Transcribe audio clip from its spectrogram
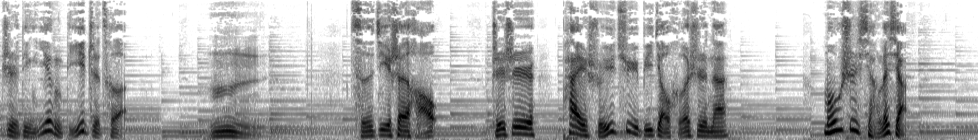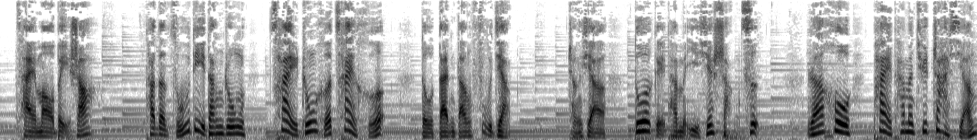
制定应敌之策。嗯。此计甚好，只是派谁去比较合适呢？谋士想了想，蔡瑁被杀，他的族弟当中，蔡中和蔡和都担当副将，丞相多给他们一些赏赐，然后派他们去诈降，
